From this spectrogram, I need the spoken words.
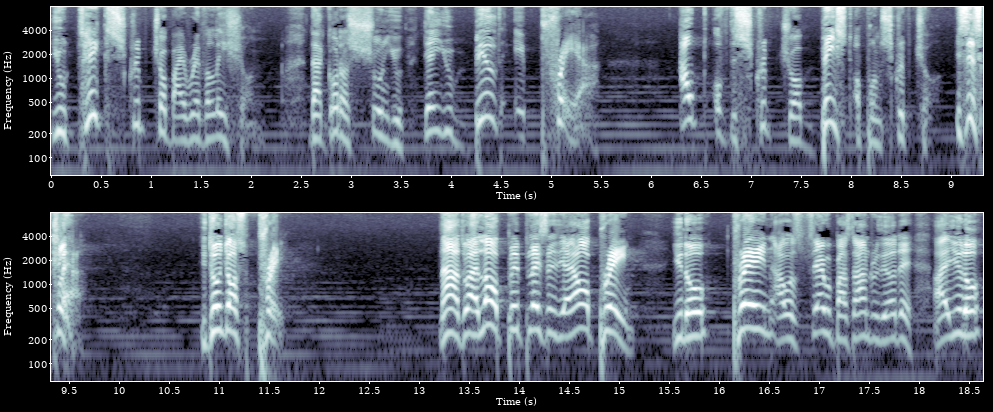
You take scripture by revelation. that God has shown you, then you build a prayer out of the scripture based upon scripture. Is this clear? You don't just pray. Now, do I love places they're all praying? You know, praying. I was sharing with Pastor Andrew the other day. You know,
